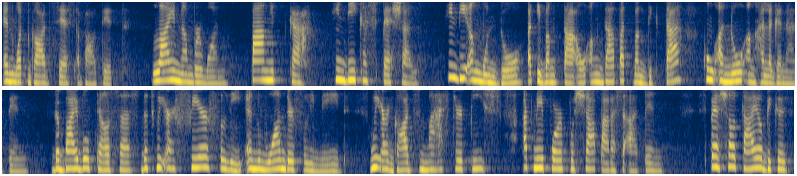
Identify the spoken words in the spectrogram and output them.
and what God says about it. Lie number one, pangit ka, hindi ka special. Hindi ang mundo at ibang tao ang dapat magdikta kung ano ang halaga natin. The Bible tells us that we are fearfully and wonderfully made. We are God's masterpiece at may purpose siya para sa atin. Special tayo because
